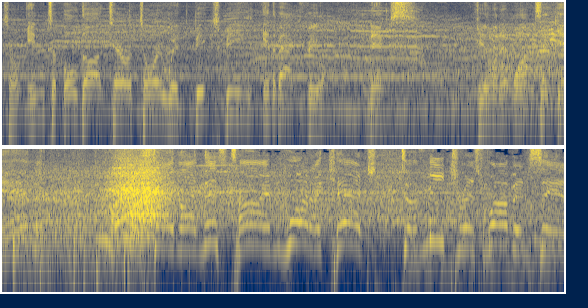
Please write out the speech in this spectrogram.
So into Bulldog territory with Bigsby in the backfield. Nix feeling it once again. On the sideline this time. What a catch. Demetris Robinson.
